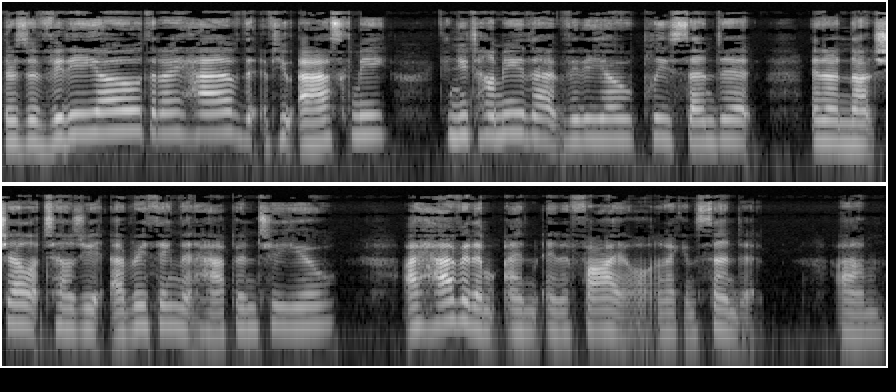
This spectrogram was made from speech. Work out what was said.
There's a video that I have that if you ask me, can you tell me that video? Please send it in a nutshell. It tells you everything that happened to you. I have it in, in, in a file and I can send it. Um,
